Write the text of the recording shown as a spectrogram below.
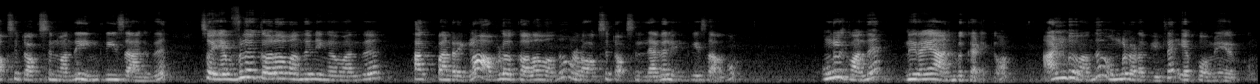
ஆக்சிடாக்சின் வந்து இன்க்ரீஸ் ஆகுது. ஸோ எவ்வளோக்கு எவ்வளோ வந்து நீங்கள் வந்து ஹக் பண்ணுறீங்களோ அவ்வளோக்கு எவ்வளோ வந்து உங்களோட ஆக்சிடாக்சின் லெவல் இன்க்ரீஸ் ஆகும். உங்களுக்கு வந்து நிறைய அன்பு கிடைக்கும். அன்பு வந்து உங்களோட வீட்டில் எப்போவுமே இருக்கும்.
